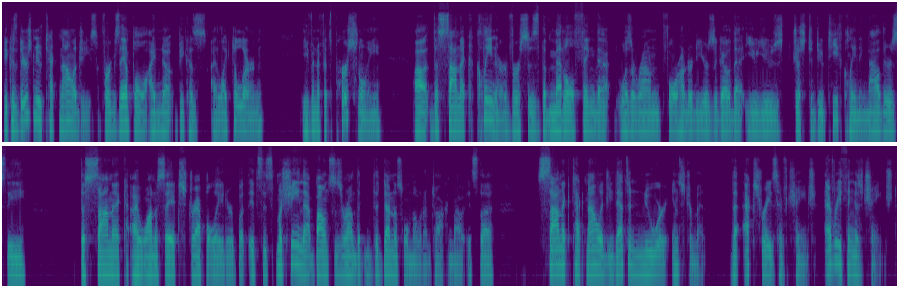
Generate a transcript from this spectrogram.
Because there's new technologies. For example, I know because I like to learn, even if it's personally, uh, the sonic cleaner versus the metal thing that was around 400 years ago that you used just to do teeth cleaning. Now there's the the sonic, I want to say extrapolator, but it's this machine that bounces around. The, the dentist will know what I'm talking about. It's the sonic technology. That's a newer instrument. The x rays have changed, everything has changed.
